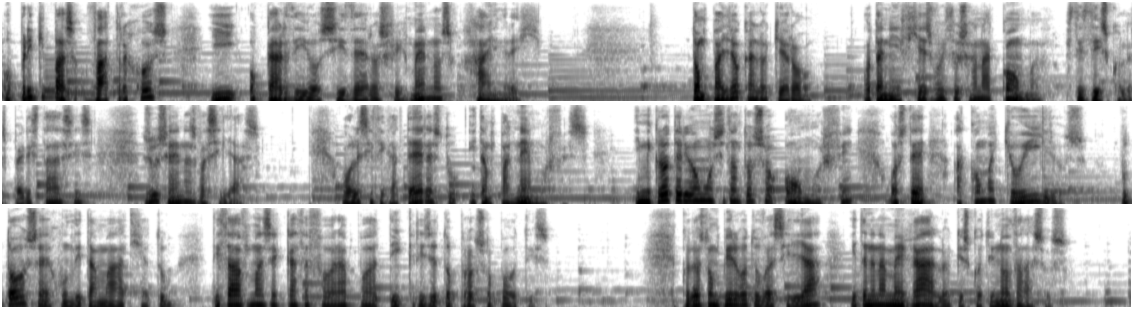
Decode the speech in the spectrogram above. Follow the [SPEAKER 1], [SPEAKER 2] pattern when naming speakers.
[SPEAKER 1] ο πρίγκιπας Βάτραχος ή ο καρδιοσίδερος φυγμένος Χάινριχ. Τον παλιό καλό καιρό, όταν οι ευχές βοηθούσαν ακόμα στις δύσκολες περιστάσεις, ζούσε ένας βασιλιάς. Όλες οι θυγατέρες του ήταν πανέμορφες. Οι μικρότεροι όμως ήταν τόσο όμορφοι, ώστε ακόμα και ο ήλιος, που τόσα έχουν δει τα μάτια του, τη θαύμαζε κάθε φορά που αντίκριζε το πρόσωπό της. Κοντά στον πύργο του βασιλιά ήταν ένα μεγάλο και σκοτεινό δάσος.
